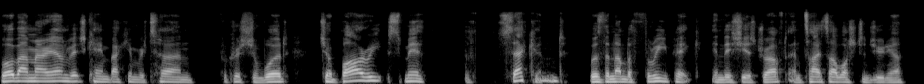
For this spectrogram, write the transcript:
Boban Marjanovic came back in return for Christian Wood. Jabari Smith the second was the number three pick in this year's draft, and Ty Washington Jr.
